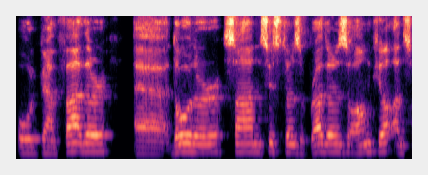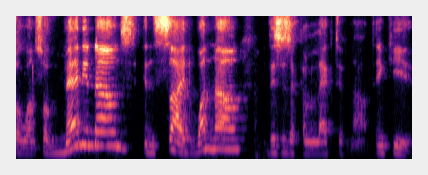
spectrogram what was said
or grandfather, uh, daughter, son, sisters, brothers, uncle, and so on. So many nouns inside one noun. This is a collective noun. Thank you.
